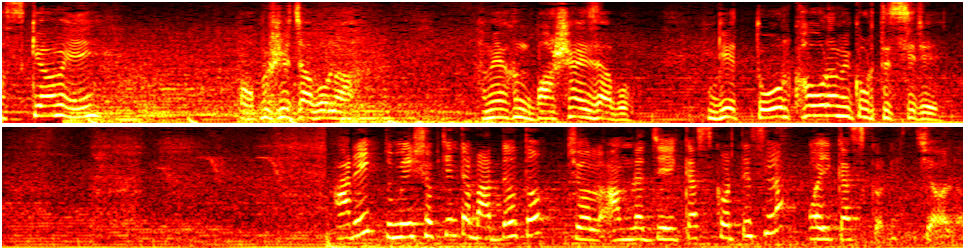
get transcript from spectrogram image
আজকে আমি অফিসে যাব না। আমি এখন বাসায় যাব। গিয়ে তোর খবর আমি করতেছি রে। আরে তুমি এইসব চিন্তা বাদ দাও তো। চলো আমরা যেই কাজ করতেছিলাম ওই কাজ করি। চলো।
